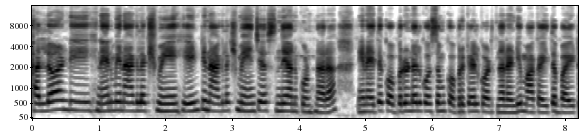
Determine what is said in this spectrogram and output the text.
హలో అండి నేను మీ నాగలక్ష్మి. ఏంటి నాగలక్ష్మి ఏం చేస్తుంది అనుకుంటున్నారా? నేనైతే కొబ్బరి ఉండల కోసం కొబ్బరికాయలు కొడుతున్నానండి. మాకైతే బయట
